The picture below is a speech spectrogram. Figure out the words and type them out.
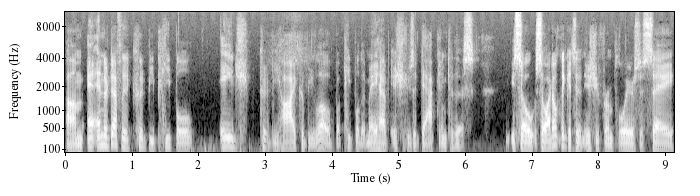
um, and, and there definitely could be people. Age could be high, could be low, but people that may have issues adapting to this. So, so I don't think it's an issue for employers to say,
